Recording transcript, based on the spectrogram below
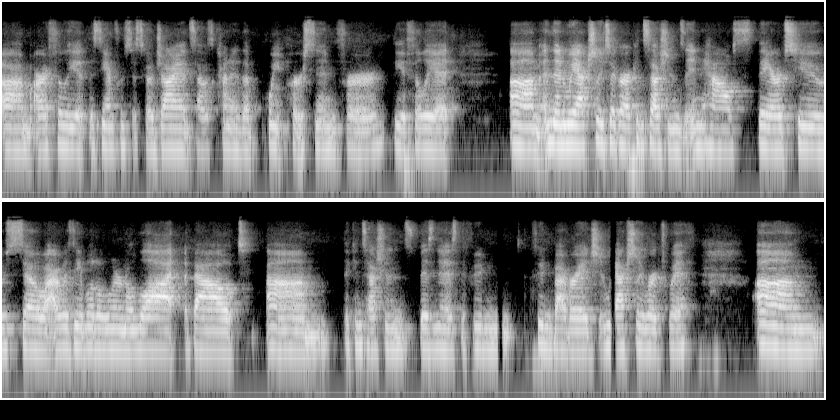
um, our affiliate, the San Francisco Giants. I was kind of the point person for the affiliate. Um, and then we actually took our concessions in house there too. So I was able to learn a lot about um, the concessions business, the food and food and beverage. And we actually worked with um,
